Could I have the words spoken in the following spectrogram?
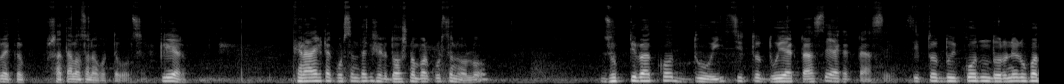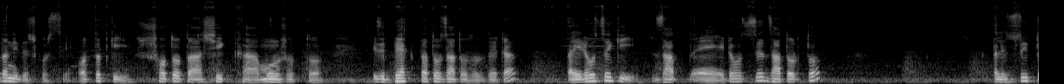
বাক্যের সাথে আলোচনা করতে বলছে। ক্লিয়ার এখানে আরেকটা কোশ্চেন থাকে সেটা দশ নম্বর কোশ্চেন হলো যুক্তিবাক্য দুই চিত্র দুই একটা আছে এক একটা আছে। চিত্র দুই কোন ধরনের উপাদান নির্দেশ করছে? অর্থাৎ কি সততা শিক্ষা মনুষ্যত্ব এই যে ব্যক্তাত জাতত এটা তাই এটা হচ্ছে কি? জাত এটা হচ্ছে জাতর্থ। তাহলে চিত্র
